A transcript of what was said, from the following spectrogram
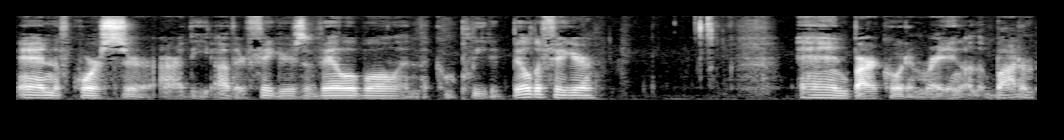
And of course, there are the other figures available and the completed Build-A-Figure. And barcode and writing on the bottom.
